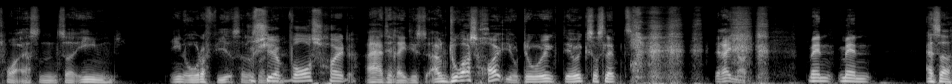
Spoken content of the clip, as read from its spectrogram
tror jeg, sådan, så 1, 1,88 eller Du sådan siger noget. vores højde. Ja, det er rigtigt. Jamen, du er også høj jo, det er jo ikke, det er jo ikke så slemt. det er rigtigt nok. Men, men altså,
